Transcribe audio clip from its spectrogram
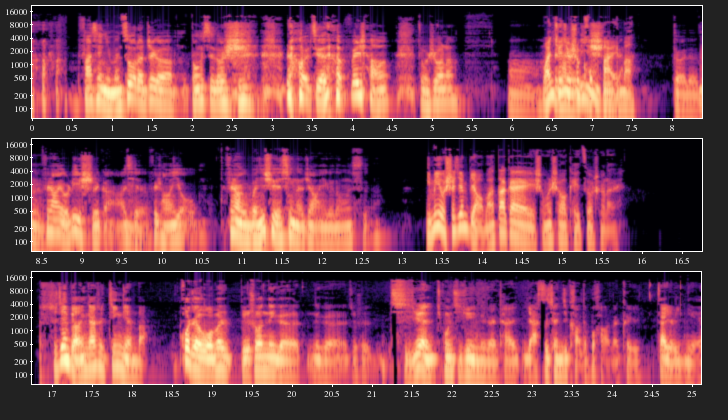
发现你们做的这个东西都是 让我觉得非常怎么说呢？啊、完全就是空。白嘛。对对对，嗯非常有历史感，而且非常有非常有文学性的这样一个东西。你们有时间表吗？大概什么时候可以做出来？时间表应该是今年吧，或者我们比如说那个那个就是祈愿宫崎骏那个他雅思成绩考得不好，那可以再有一年。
